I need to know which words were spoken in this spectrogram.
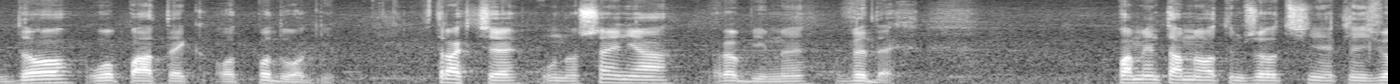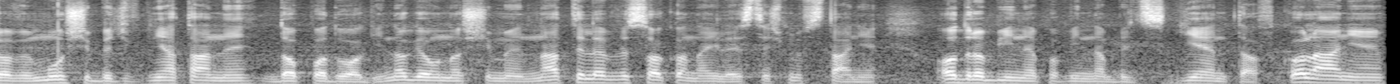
do łopatek od podłogi. W trakcie unoszenia robimy wydech. Pamiętamy o tym, że odcinek lędźwiowy musi być wgniatany do podłogi. Nogę unosimy na tyle wysoko, na ile jesteśmy w stanie. Odrobinę powinna być zgięta w kolanie.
